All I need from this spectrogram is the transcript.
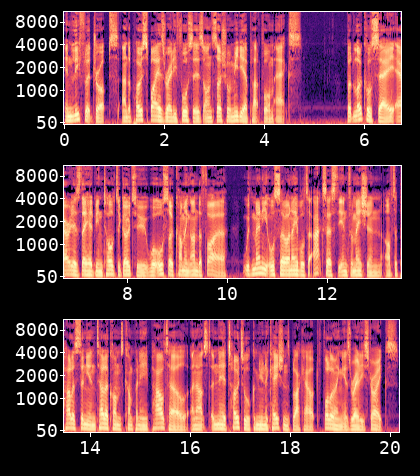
In leaflet drops and a post by Israeli forces on social media platform X. But locals say areas they had been told to go to were also coming under fire, with many also unable to access the information after Palestinian telecoms company Paltel announced a near total communications blackout following Israeli strikes.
